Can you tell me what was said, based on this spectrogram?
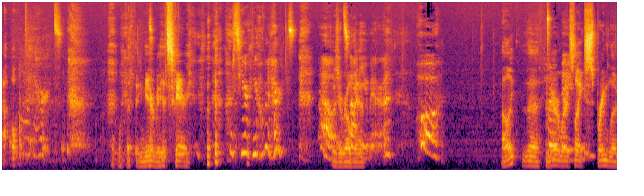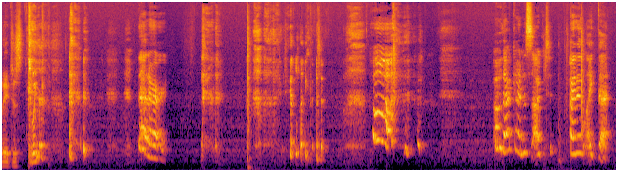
ow. Oh, it hurts. Want that thing near me. It's scary. I'm tearing up. It hurts. Oh, it's real not bad? Humira. Oh. I like the Humira where it's like spring loaded, just twink. That hurt. I didn't like that. Ah. Oh, that kind of sucked. I didn't like that.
